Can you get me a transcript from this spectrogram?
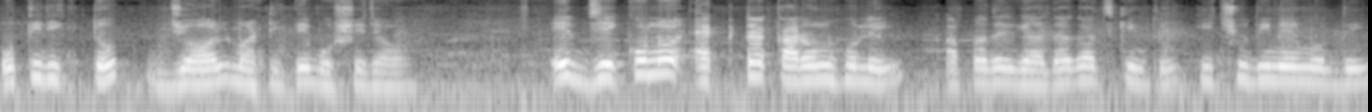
অতিরিক্ত জল মাটিতে বসে যাওয়া। এর যে কোনো একটা কারণ হলেই আপনাদের গাঁদা গাছ কিন্তু কিছু দিনের মধ্যেই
